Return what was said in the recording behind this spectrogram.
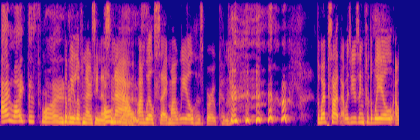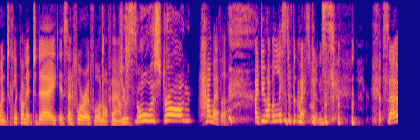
I like this one. the Wheel of Nosiness. Oh, now, yes. I will say, my wheel has broken. the website that I was using for the wheel, I went to click on it today. It said 404 not found. Your soul is strong. However, I do have a list of the questions. so,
